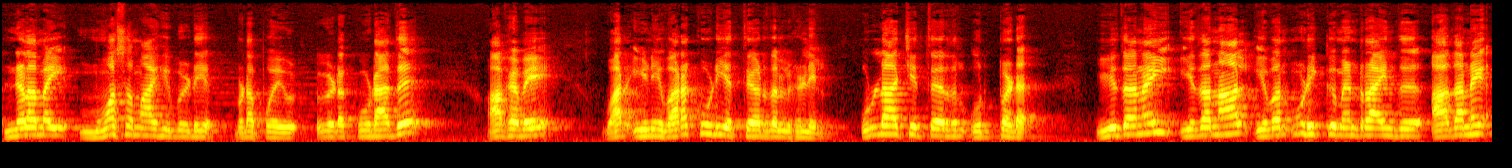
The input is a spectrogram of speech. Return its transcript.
நிலைமை மோசமாகி விட விட போய் விடக்கூடாது. ஆகவே வர் இனி வரக்கூடிய தேர்தல்களில் உள்ளாட்சி தேர்தல் உட்பட இதனை இதனால் இவன் முடிக்கும் என்றாய்ந்து அதனை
